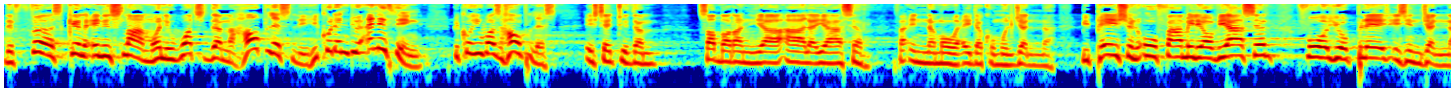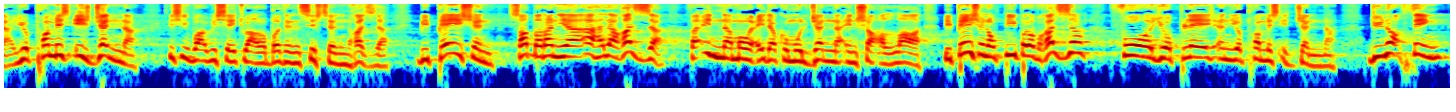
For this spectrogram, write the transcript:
the first killer in Islam, when he watched them helplessly, he couldn't do anything because he was helpless. He said to them, Sabran ya ala Yasir, فَإِنَّ مَوْعِدَكُمُ الْجَنَّةِ Be patient, O family of Yasir, for your place is in Jannah. Your promise is Jannah. This is what we say to our brothers and sisters in Gaza. Be patient. صبرا يا أهل غزة فإن موعدكم الجنة إن شاء الله. Be patient of people of Gaza for your place and your promise is Jannah. Do not think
